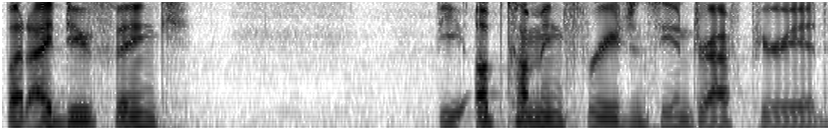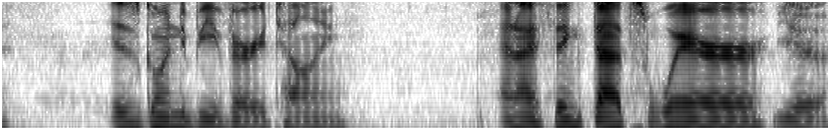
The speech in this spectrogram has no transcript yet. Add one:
But I do think the upcoming free agency and draft period is going to be very telling, and I think that's where yeah,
